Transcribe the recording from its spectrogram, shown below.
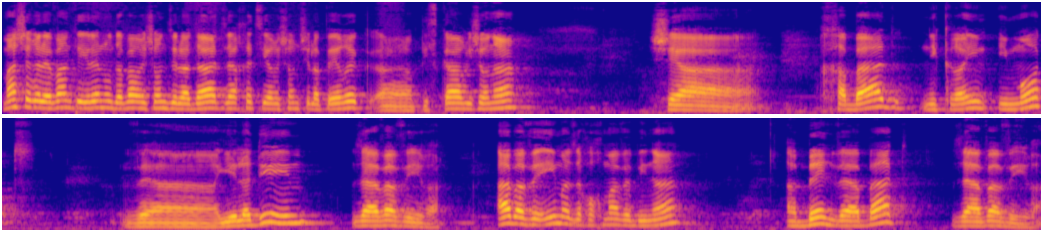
מה שרלוונטי אלינו, דבר ראשון זה לדעת, זה החצי הראשון של הפרק, הפסקה הראשונה, שהחב"ד נקראים אימות והילדים זה אהבה ויראה. אבא ואימא זה חוכמה ובינה, הבן והבת זה אהבה ויראה.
